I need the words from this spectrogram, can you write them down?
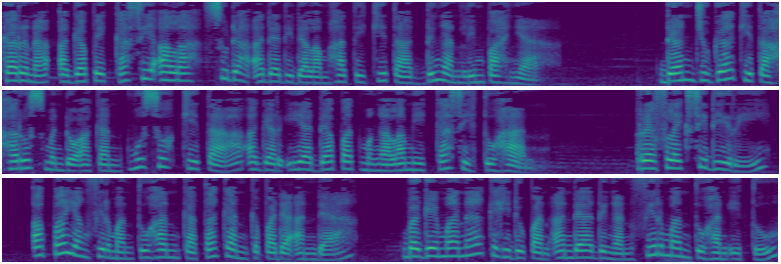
karena agape kasih Allah sudah ada di dalam hati kita dengan limpahnya. Dan juga kita harus mendoakan musuh kita agar ia dapat mengalami kasih Tuhan. Refleksi diri, apa yang firman Tuhan katakan kepada Anda? Bagaimana kehidupan Anda dengan firman Tuhan itu?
